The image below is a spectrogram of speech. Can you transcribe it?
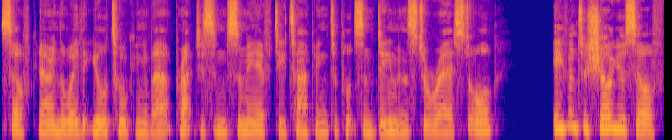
self care in the way that you're talking about, practicing some EFT tapping to put some demons to rest, or even to show yourself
